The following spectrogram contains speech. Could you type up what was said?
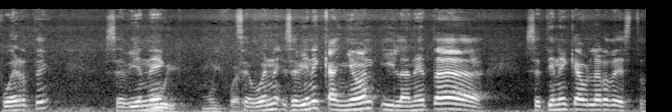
fuerte, se viene muy, muy fuerte. Se, viene, se viene cañón y la neta se tiene que hablar de esto.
